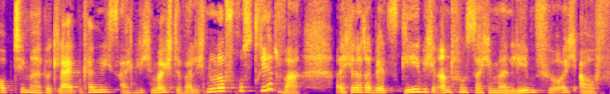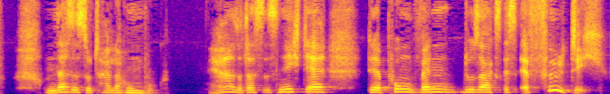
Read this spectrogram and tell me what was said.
optimal begleiten kann, wie ich es eigentlich möchte, weil ich nur noch frustriert war, weil ich gedacht habe, jetzt gebe ich in Anführungszeichen mein Leben für euch auf. Und das ist totaler Humbug. Ja, also das ist nicht der, der Punkt, wenn du sagst, es erfüllt dich,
